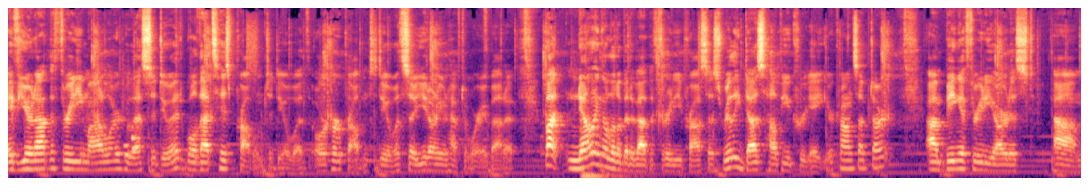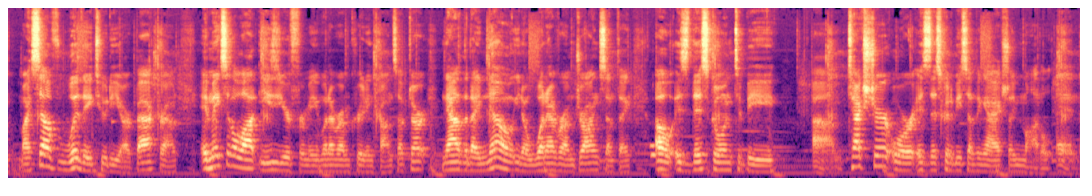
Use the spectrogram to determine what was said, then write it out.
If you're not the 3D modeler who has to do it, well, that's his problem to deal with, or her problem to deal with, so you don't even have to worry about it. But knowing a little bit about the 3D process really does help you create your concept art. Um, being a 3D artist um, myself with a 2D art background, it makes it a lot easier for me whenever I'm creating concept art. Now that I know, you know, whenever I'm drawing something, oh, is this going to be um, texture or is this going to be something I actually model in?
